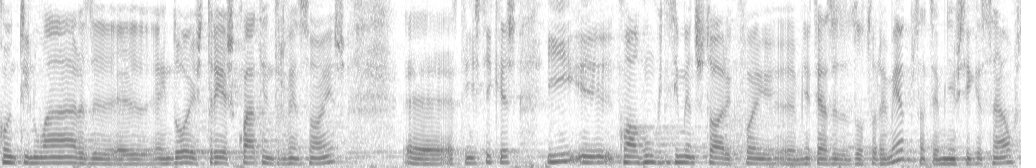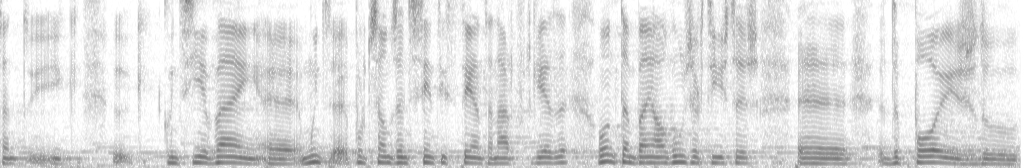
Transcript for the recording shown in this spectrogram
continuar de, em dois, três, quatro intervenções, uh, artísticas e uh, com algum conhecimento histórico. Foi a minha tese de doutoramento, portanto, a minha investigação, portanto, e, conhecia bem uh, muito a produção dos anos 170 na arte portuguesa, onde também alguns artistas, depois do,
